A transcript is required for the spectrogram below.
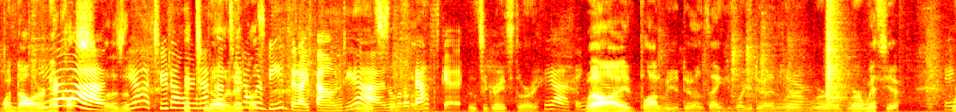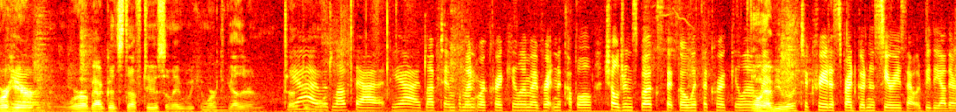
one dollar necklace. Yeah, What is it? yeah, two dollar $2 necklace, two dollar bead that I found. Yeah, in so a little funny. basket. It's a great story. Yeah, thank Well, you. I applaud what you're doing. Thank you for what you're doing. We're, we're, we're with you. Thank we're here. We're about good stuff too, so maybe we can work mm-hmm. together and try Yeah, to do I would love that. Yeah, I'd love to implement more curriculum. I've written a couple children's books that go with the curriculum. Oh, have you really? To create a spread goodness series, that would be the other.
